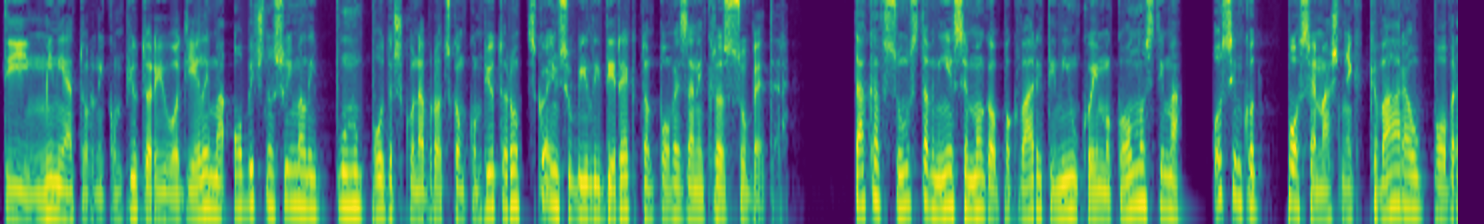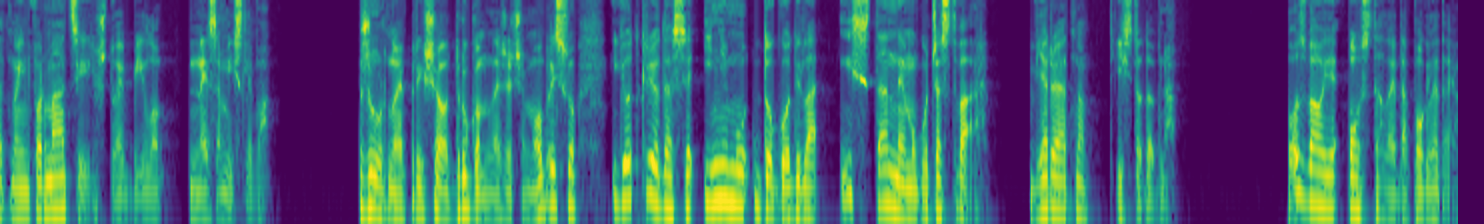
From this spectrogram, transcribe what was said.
Ti minijaturni kompjutori u odijelima obično su imali punu podršku na brodskom kompjutoru s kojim su bili direktno povezani kroz subeter. Takav sustav nije se mogao pokvariti ni u kojim okolnostima, osim kod posvemašnjeg kvara u povratnoj informaciji, što je bilo nezamislivo. Žurno je prišao drugom ležećem obrisu i otkrio da se i njemu dogodila ista nemoguća stvar. Vjerojatno istodobno. Pozvao je ostale da pogledaju.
